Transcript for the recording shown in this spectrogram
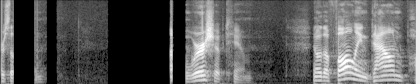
Verse 11. Worshipped him. You know, the falling down part,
